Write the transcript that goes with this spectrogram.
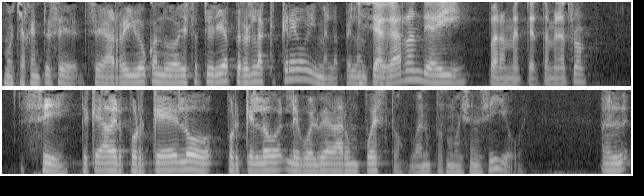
Mucha gente se, se ha reído cuando doy esta teoría, pero es la que creo y me la pelan Y se todos. agarran de ahí para meter también a Trump. Sí, de que, a ver, ¿por qué, lo, por qué lo, le vuelve a dar un puesto? Bueno, pues muy sencillo, güey. Al-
